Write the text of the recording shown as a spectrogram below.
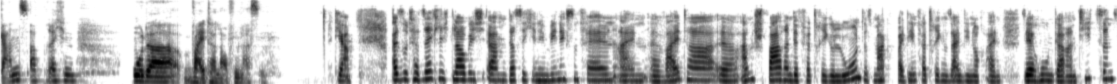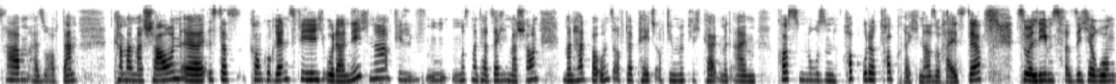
ganz abbrechen oder weiterlaufen lassen? Ja, also tatsächlich glaube ich, ähm, dass sich in den wenigsten Fällen ein äh, weiter äh, Ansparen der Verträge lohnt. Das mag bei den Verträgen sein, die noch einen sehr hohen Garantiezins haben. Also auch dann kann man mal schauen, äh, ist das konkurrenzfähig oder nicht. Ne? Viel, muss man tatsächlich mal schauen. Man hat bei uns auf der Page auch die Möglichkeit, mit einem kostenlosen Hop- oder Top-Rechner, so heißt der, zur Lebensversicherung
